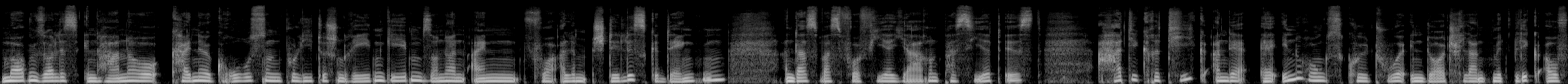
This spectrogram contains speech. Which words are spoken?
Morgen soll es in Hanau keine großen politischen Reden geben, sondern ein vor allem stilles Gedenken an das, was vor vier Jahren passiert ist. Hat die Kritik an der Erinnerungskultur in Deutschland mit Blick auf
